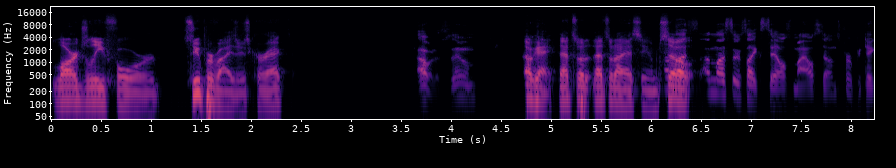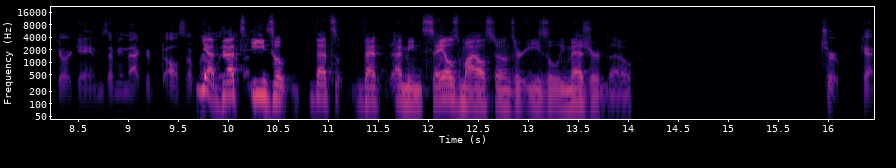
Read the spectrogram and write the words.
largely for supervisors, correct? i would assume Okay, that's what that's what I assumed. So unless, unless there's like sales milestones for particular games i mean that could also yeah, that's happen. easy. That's that. I mean, sales milestones are easily measured, though. true okay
